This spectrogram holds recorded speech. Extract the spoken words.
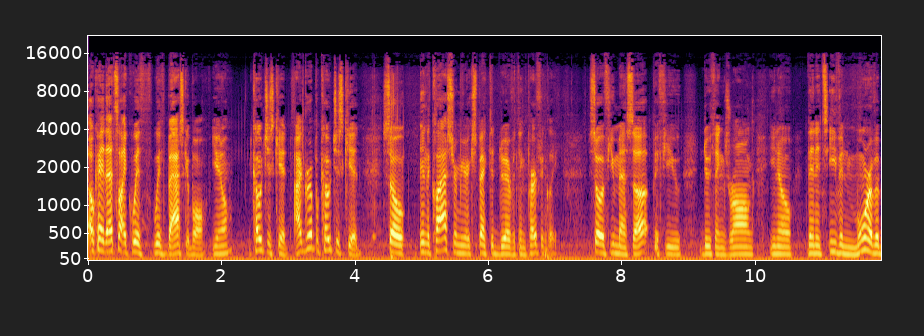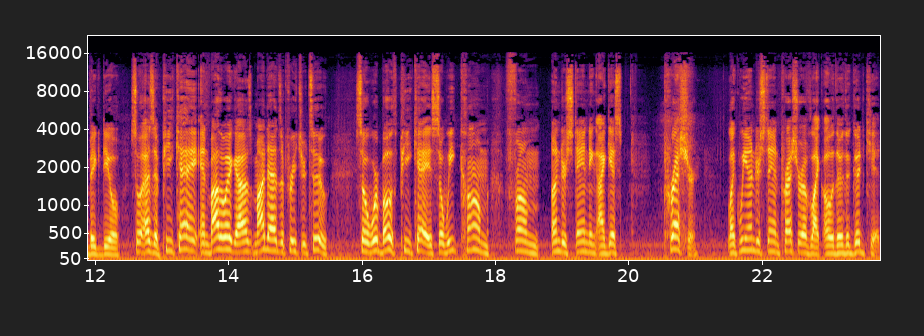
okay, that's like with with basketball, you know, coach's kid. I grew up a coach's kid, so in the classroom you're expected to do everything perfectly. So if you mess up, if you do things wrong, you know, then it's even more of a big deal. So as a PK, and by the way, guys, my dad's a preacher too. So we're both PKs. So we come from understanding, I guess, pressure. Like we understand pressure of like, oh, they're the good kid.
